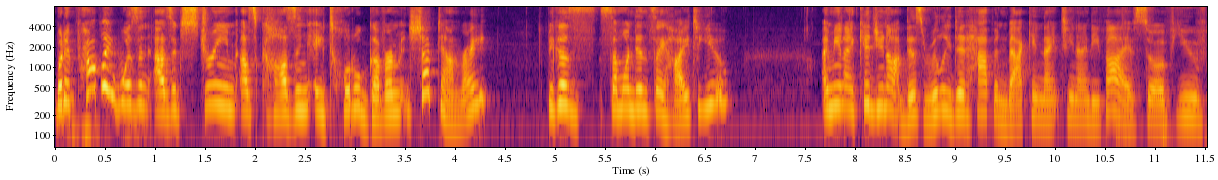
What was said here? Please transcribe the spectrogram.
but it probably wasn't as extreme as causing a total government shutdown, right? Because someone didn't say hi to you? I mean, I kid you not, this really did happen back in 1995. So if you've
